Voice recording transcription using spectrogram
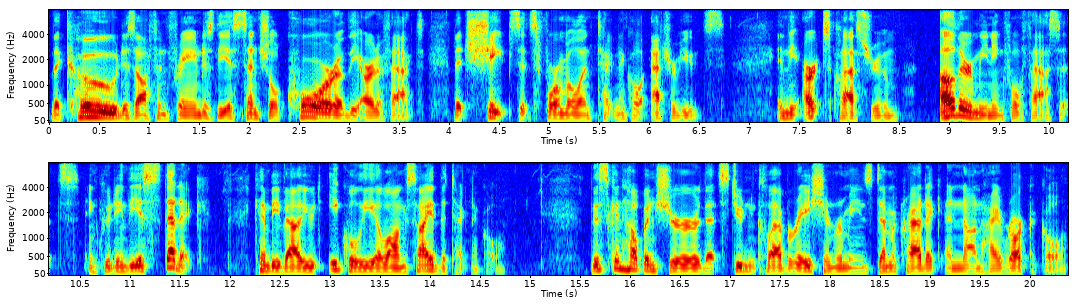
the code is often framed as the essential core of the artifact that shapes its formal and technical attributes. In the arts classroom, other meaningful facets, including the aesthetic, can be valued equally alongside the technical. This can help ensure that student collaboration remains democratic and non-hierarchical,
